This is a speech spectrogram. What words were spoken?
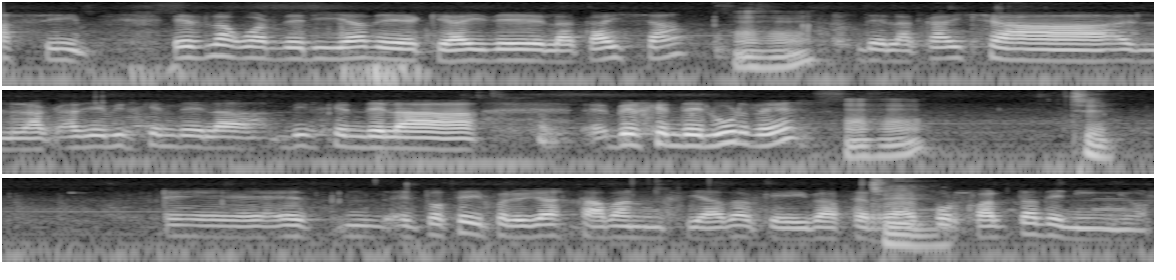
Ah, sí. Es la guardería de que hay de la Caixa, de la Caixa, la calle Virgen de la Virgen de la eh, Virgen de Lourdes. Sí, Eh, es- entonces, pero ya estaba anunciada que iba a cerrar Sí. por falta de niños.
